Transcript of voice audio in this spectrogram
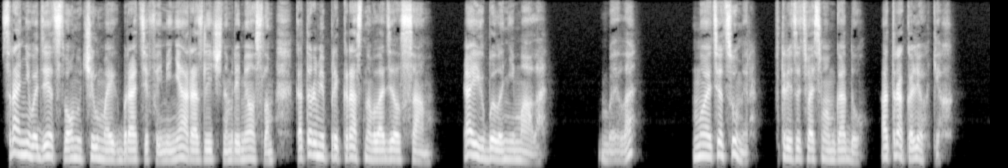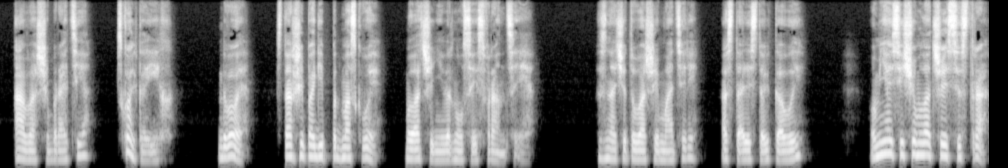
С раннего детства он учил моих братьев и меня различным ремеслам, которыми прекрасно владел сам, а их было немало. Было? Мой отец умер в 38-м году от рака легких. А ваши братья? Сколько их? Двое. Старший погиб под Москвой, младший не вернулся из Франции. Значит, у вашей матери остались только вы? У меня есть еще младшая сестра.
